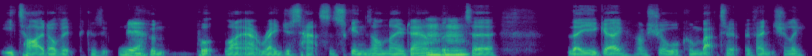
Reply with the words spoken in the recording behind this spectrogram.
he tired of it because it, Yeah. couldn't put like outrageous hats and skins on, no doubt. Mhm. But uh, there you go. I'm sure we'll come back to it eventually.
